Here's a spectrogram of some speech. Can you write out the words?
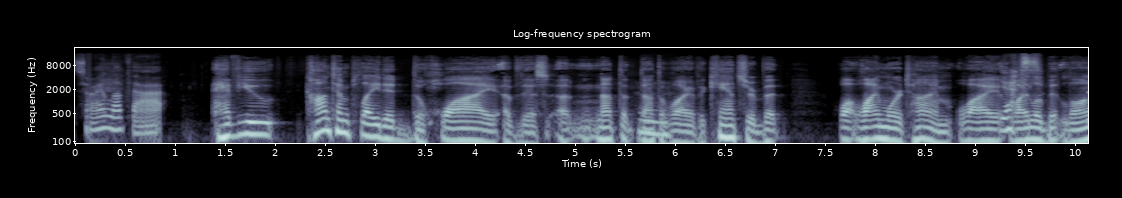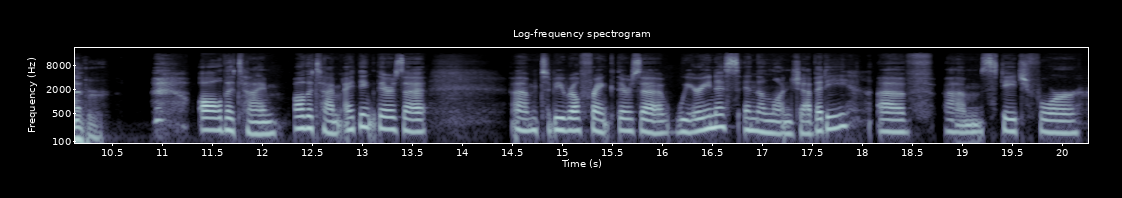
So I love that. Have you contemplated the why of this? Uh, not the not the hmm. why of the cancer, but why, why more time? Why yes. why a little bit longer? all the time, all the time. I think there's a um, to be real frank, there's a weariness in the longevity of um, stage four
